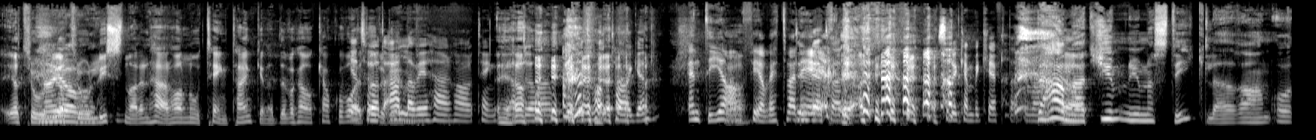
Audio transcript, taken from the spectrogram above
Ja, jag tror, jag jag- tror lyssnaren här har nog tänkt tanken att det var, kan- kanske var Jag ett tror att övergrepp. alla vi här har tänkt Ja. att du har blivit våldtagen. Inte jag, Ja. för jag vet vad Du det vet är. vad det är. Så du kan bekräfta att det var... Det här med Ja. att gym gymnastikläraren och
